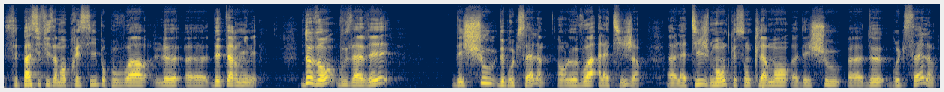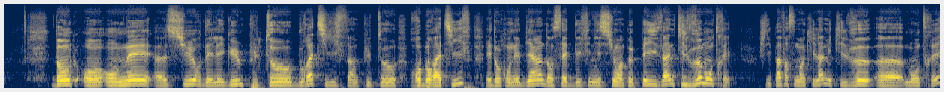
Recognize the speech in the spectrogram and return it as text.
ce n'est pas suffisamment précis pour pouvoir le euh, déterminer. Devant, vous avez des choux de Bruxelles. On le voit à la tige. Euh, la tige montre que ce sont clairement des choux de Bruxelles. Donc on, est sur des légumes plutôt bourratifs, hein, plutôt roboratifs, et donc on est bien dans cette définition un peu paysanne qu'il veut montrer je ne dis pas forcément qu'il a, mais qu'il veut euh, montrer.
